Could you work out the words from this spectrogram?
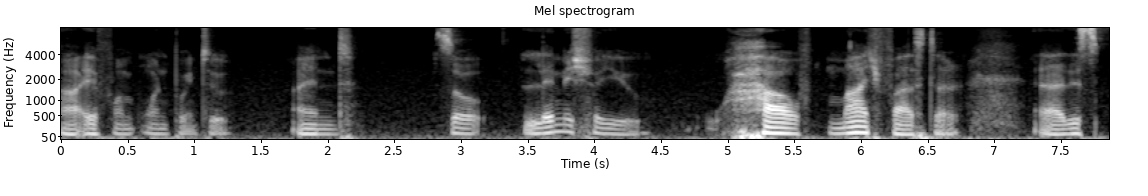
uh, f1 1.2 and so let me show you how much faster uh, this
